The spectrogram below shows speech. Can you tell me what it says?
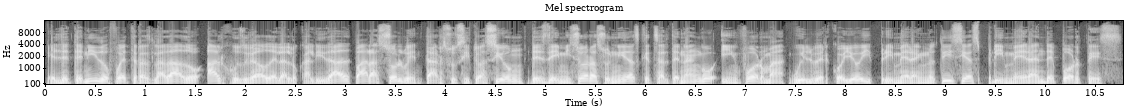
El detenido fue trasladado al juzgado de la localidad para solventar su situación. Desde Emisoras Unidas Quetzaltenango informa Wilber Coyoy, primera en noticias, primera en deportes.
